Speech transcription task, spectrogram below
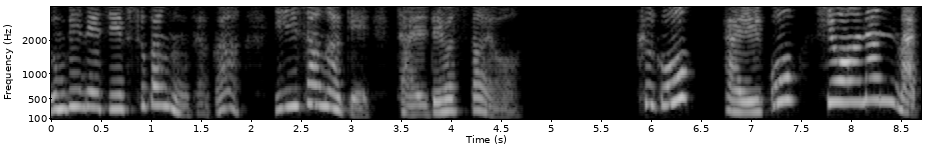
은빈의 집 수박 농사가 이상하게 잘 되었어요. 크고 달고 시원한 맛.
